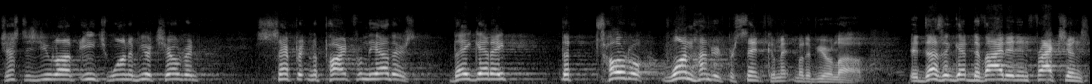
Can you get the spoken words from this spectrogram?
Just as you love each one of your children separate and apart from the others, they get a the total 100% commitment of your love. It doesn't get divided in fractions.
